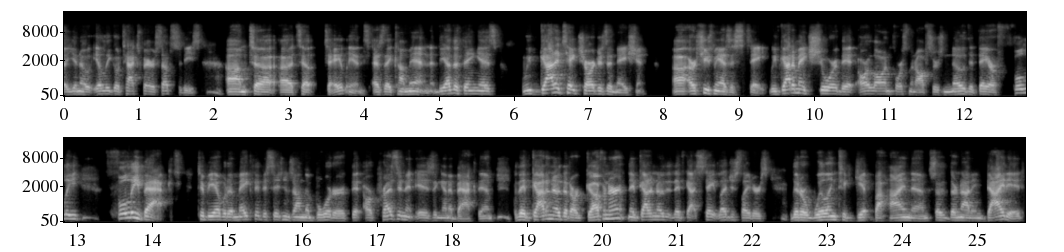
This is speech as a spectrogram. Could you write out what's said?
uh, you know, illegal taxpayer subsidies um, to, uh, to, to aliens as they come in. The other thing is we've got to take charge as a nation. Uh, or excuse me, as a state, we've got to make sure that our law enforcement officers know that they are fully, fully backed to be able to make the decisions on the border that our president isn't going to back them but they've got to know that our governor they've got to know that they've got state legislators that are willing to get behind them so that they're not indicted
